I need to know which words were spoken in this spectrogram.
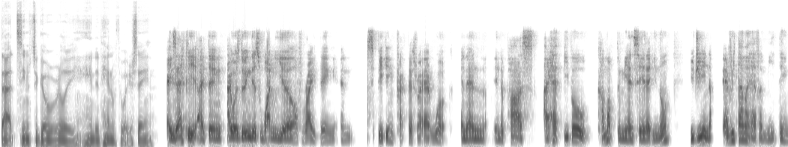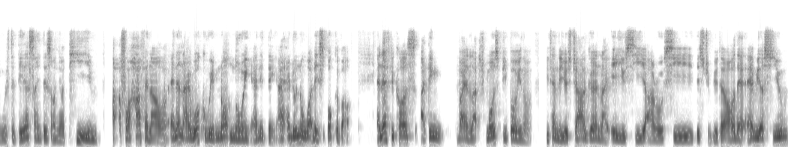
that seems to go really hand in hand with what you're saying. Exactly. I think I was doing this one year of writing and speaking practice right at work. And then in the past, I had people come up to me and say that, you know, Eugene, every time I have a meeting with the data scientists on your team uh, for half an hour, and then I walk away not knowing anything. I, I don't know what they spoke about. And that's because I think by and large, most people, you know, we tend to use jargon like AUC, ROC, distributor, all that, and we assume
